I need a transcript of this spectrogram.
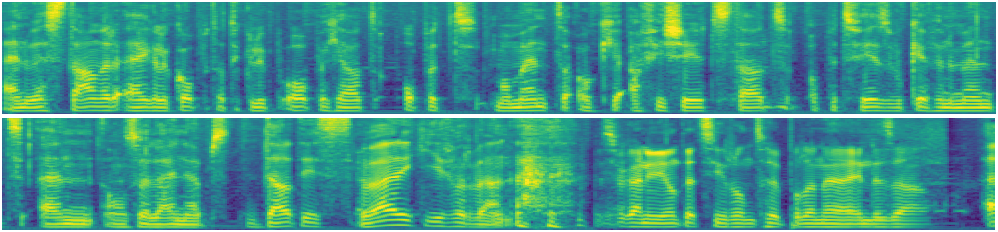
En wij staan er eigenlijk op dat de club open gaat op het moment dat ook geafficheerd staat op het Facebook-evenement en onze line-ups. Dat is waar ik hier voor ben. Dus we gaan u de hele tijd zien rondhuppelen uh, in de zaal? Uh,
